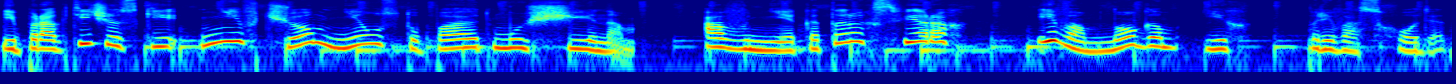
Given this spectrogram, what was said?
и практически ни в чем не уступают мужчинам, а в некоторых сферах и во многом их превосходят.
